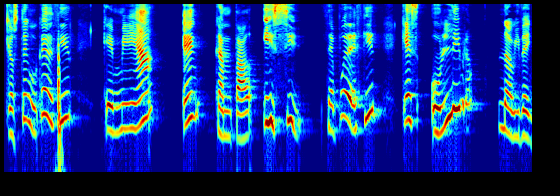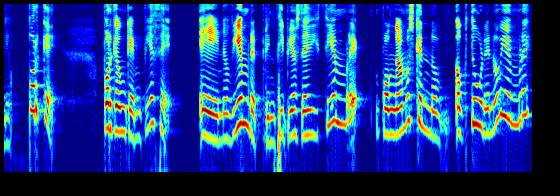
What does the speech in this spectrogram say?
que os tengo que decir que me ha encantado. Y sí, se puede decir que es un libro navideño. ¿Por qué? Porque aunque empiece en noviembre, principios de diciembre, pongamos que en octubre, noviembre,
